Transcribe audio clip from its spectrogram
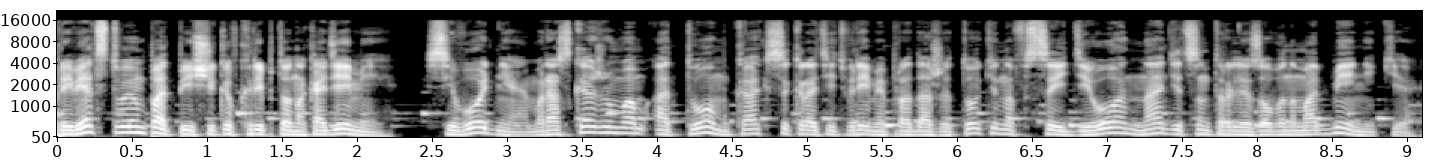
Приветствуем подписчиков Криптон Академии. Сегодня мы расскажем вам о том, как сократить время продажи токенов с IDO на децентрализованном обменнике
